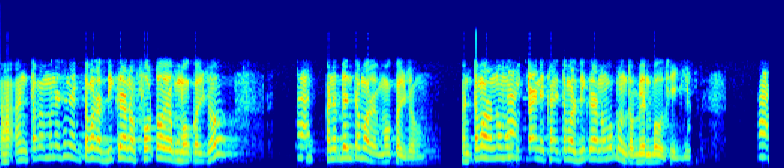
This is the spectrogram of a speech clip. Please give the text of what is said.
હા અને તમે મને છે ને તમારા દીકરાનો ફોટો એક મોકલજો. અને બેન તમારો મોકલજો. અને તમારો ન મોકલો. કાંઈ નહીં ખાલી તમારા દીકરાનો મોકલો તો બેન બહુ થઈ ગયું. હા.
